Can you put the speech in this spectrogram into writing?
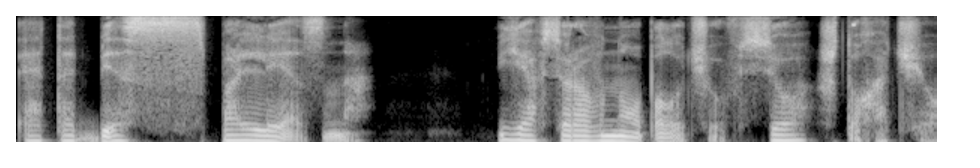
Это бесполезно я все равно получу все, что хочу.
